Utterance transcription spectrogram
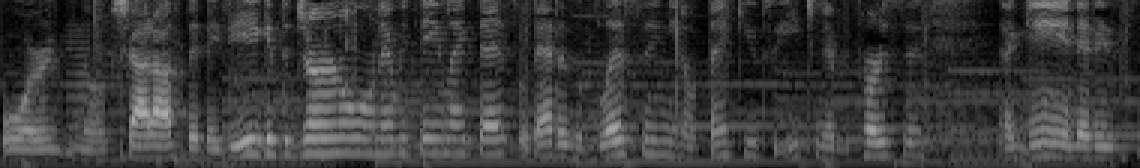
or, you know, shout outs that they did get the journal and everything like that. So that is a blessing. You know, thank you to each and every person again that is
